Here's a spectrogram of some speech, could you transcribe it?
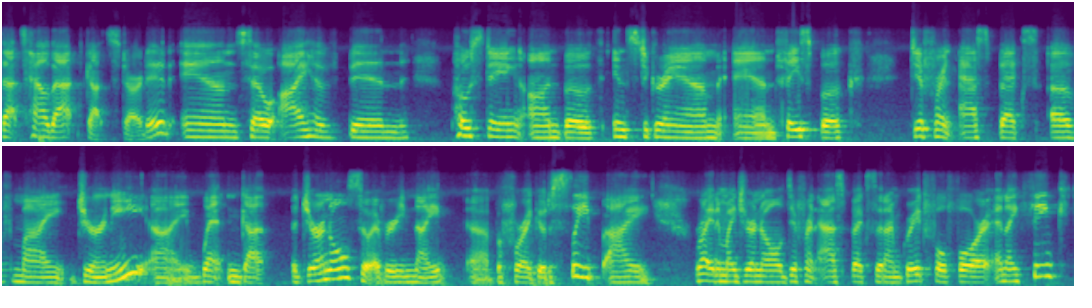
that's how that got started. And so I have been posting on both Instagram and Facebook different aspects of my journey. I went and got a journal, so every night uh, before I go to sleep, I write in my journal different aspects that I'm grateful for. And I think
